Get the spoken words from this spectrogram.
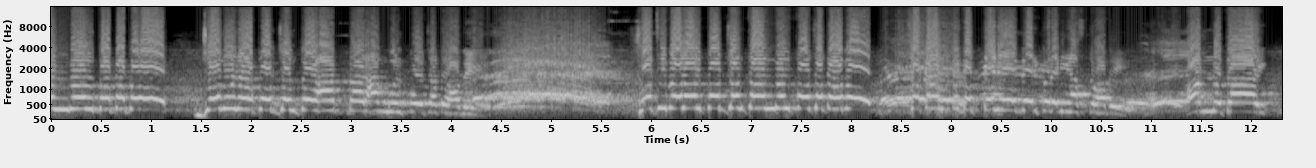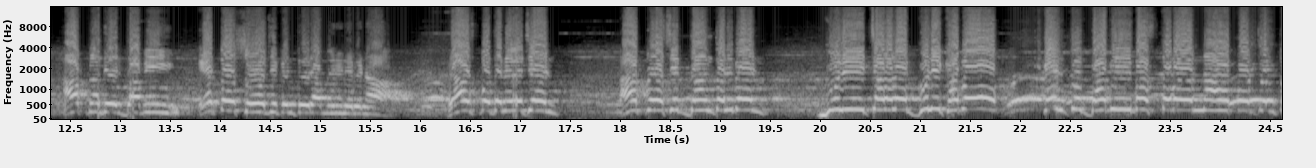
আঙ্গুল বাঁকা করে যমুনা পর্যন্ত আপনার আঙ্গুল পৌঁছাতে হবে। সচিবালয় পর্যন্ত আঙ্গুল পৌঁছাতে হবে। সেখান থেকে টেনে বের করে নিয়ে আসতে হবে। অন্যথায় আপনাদের দাবি এত সহজে কিন্তু এরা মেনে নেবে না। রাজপথে নেমেছেন। আপনারা সিদ্ধান্ত নেবেন। গুলি চালালে গুলি খাব। কিন্তু দাবি বাস্তবায়ন না হওয়া পর্যন্ত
